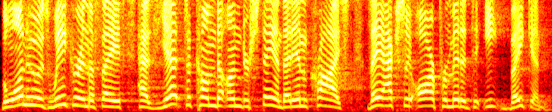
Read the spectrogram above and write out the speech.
The one who is weaker in the faith has yet to come to understand that in Christ they actually are permitted to eat bacon,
